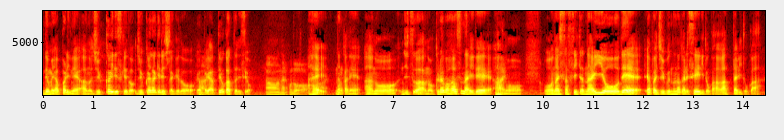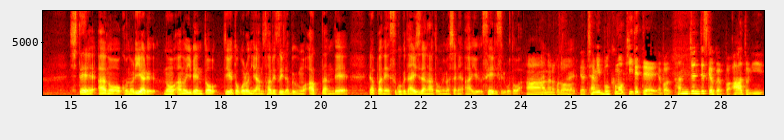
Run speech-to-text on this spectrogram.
でもやっぱりねあの10回ですけど10回だけでしたけどやっぱやってよかったですよ、ああなるほど。はい、なんかねあの実はあのクラブハウス内で、はい。あのお話しさせていた内容でやっぱり自分の中で整理とかがあったりとかしてあのこのリアルのあのイベントっていうところにあのたどり着いた部分もあったんでやっぱねすごく大事だなと思いましたねああいう整理することは。ああ、はい。なるほど、はい。い、やちなみに僕も聞いててやっぱ単純ですけどやっぱアートに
